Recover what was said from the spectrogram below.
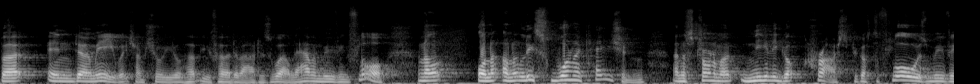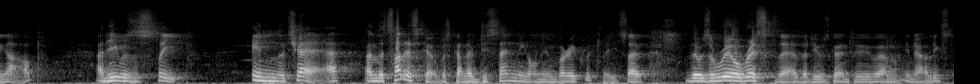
But in Dome E, which I'm sure you have heard about as well, they have a moving floor. And on, on, on at least one occasion, an astronomer nearly got crushed because the floor was moving up and he was asleep in the chair and the telescope was kind of descending on him very quickly. So there was a real risk there that he was going to, um, you know, at least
